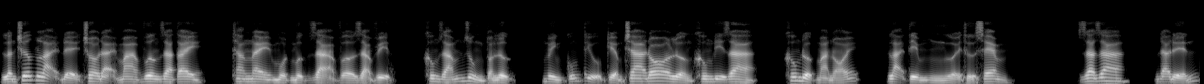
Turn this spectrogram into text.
Lần trước lại để cho đại ma vương ra tay, thằng này một mực giả vờ giả vịt, không dám dùng toàn lực, mình cũng tiểu kiểm tra đo lường không đi ra, không được mà nói, lại tìm người thử xem. Ra ra, đã đến.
